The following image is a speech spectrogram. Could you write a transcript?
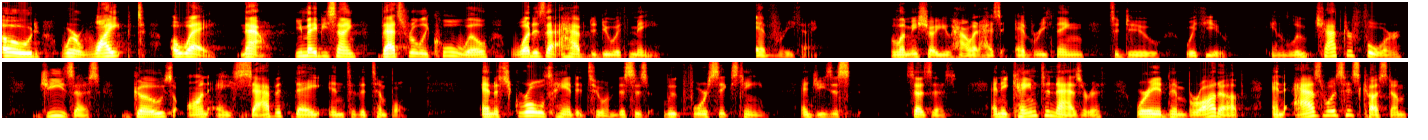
owed were wiped away. Now, you may be saying, that's really cool, Will. What does that have to do with me? Everything. Let me show you how it has everything to do with you. In Luke chapter 4, Jesus goes on a Sabbath day into the temple, and a scroll's handed to him. This is Luke 4:16. And Jesus says this, and he came to Nazareth, where he had been brought up, and as was his custom,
